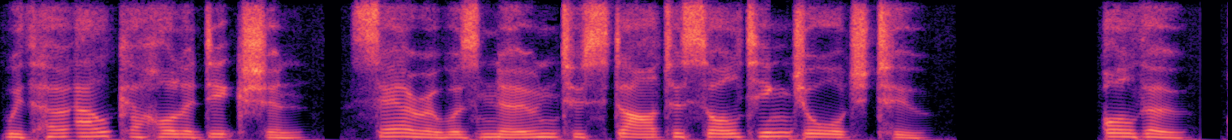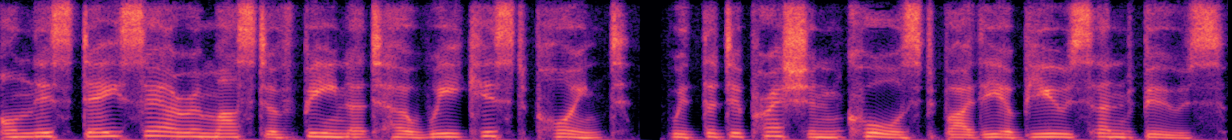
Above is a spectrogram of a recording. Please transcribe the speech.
with her alcohol addiction, Sarah was known to start assaulting George too. Although, on this day Sarah must have been at her weakest point, with the depression caused by the abuse and booze.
